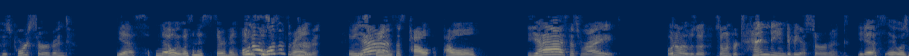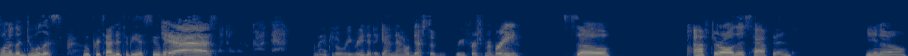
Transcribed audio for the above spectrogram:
his poor servant. Yes. No, it wasn't his servant. It Oh was no, it wasn't the servant. It was Yes, his friend, that's- Paul, Paul. Yes, that's right. Oh no, it was a someone pretending to be a servant. Yes, it was one of the duelists who pretended to be a student. Yes, I totally forgot that. I might have to go reread it again now just to refresh my brain. So, after all this happened, you know,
